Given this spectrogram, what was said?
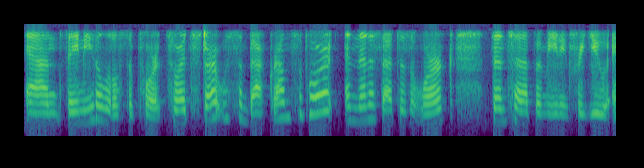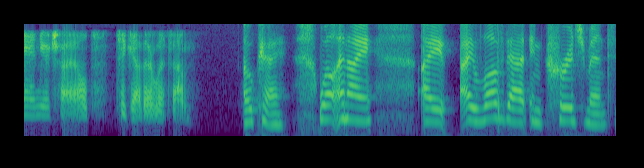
and they need a little support. So I'd start with some background support, and then if that doesn't work, then set up a meeting for you and your child together with them. Okay. Well, and I, I, I love that encouragement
